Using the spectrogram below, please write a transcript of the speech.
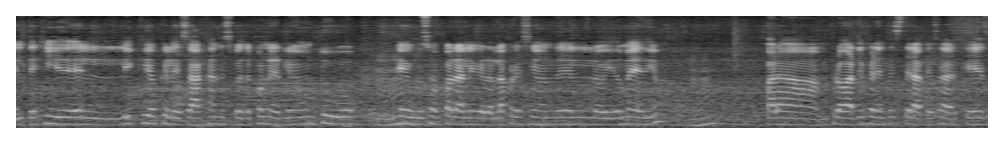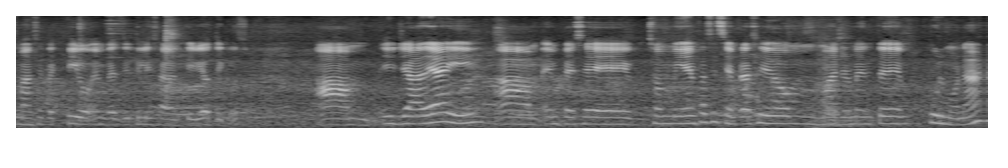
el tejido, el líquido que le sacan después de ponerle un tubo que usan para liberar la presión del oído medio, para probar diferentes terapias, a ver qué es más efectivo en vez de utilizar antibióticos. y ya de ahí empecé, son, mi énfasis siempre ha sido mayormente pulmonar.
